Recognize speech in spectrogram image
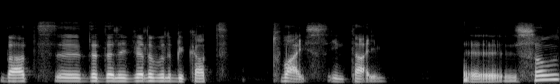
but uh, the delivery will be cut twice in time. Uh, so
